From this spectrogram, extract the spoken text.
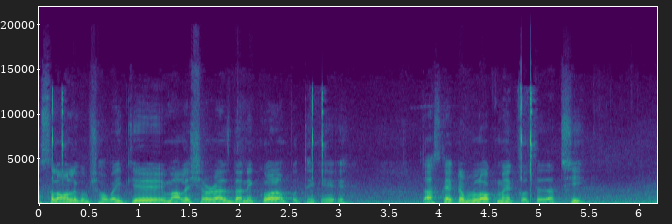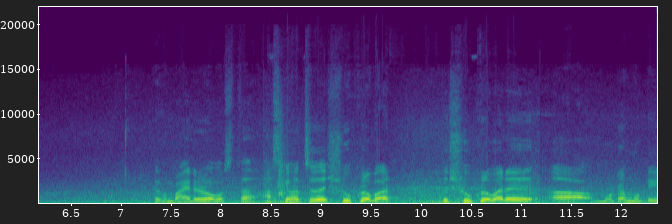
আসসালামু আলাইকুম সবাইকে, মালয়েশিয়ার রাজধানী কুয়ালামপুর থেকে। তো আজকে একটা ব্লগ মেক করতে যাচ্ছি। দেখুন, বাইরের অবস্থা। আজকে হচ্ছে যে শুক্রবার। তো শুক্রবারে মোটামুটি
